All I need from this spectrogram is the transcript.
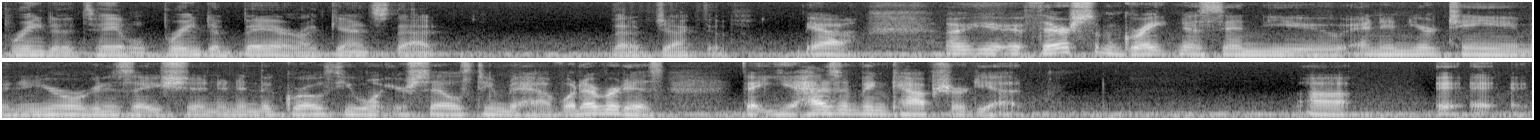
bring to the table, bring to bear against that that objective. Yeah. Uh, if there's some greatness in you and in your team and in your organization and in the growth you want your sales team to have, whatever it is, that hasn't been captured yet, uh, it, it,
